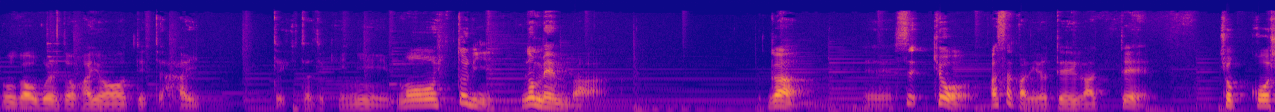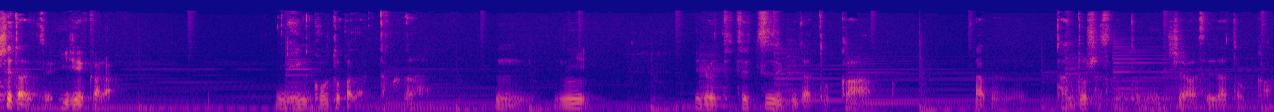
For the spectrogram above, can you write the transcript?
僕が遅れて「おはよう」って言って入ってきた時にもう一人のメンバーが、えー、今日朝から予定があって直行してたんですよ家から。銀行とかだったかな。うん。にいろいろと手続きだとか多分担当者さんとの打ち合わせだとか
